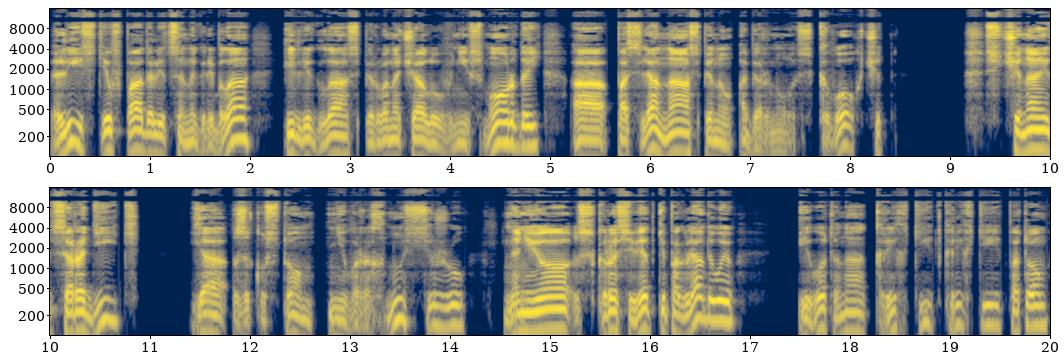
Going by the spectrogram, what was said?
листьев падалицы нагребла и легла с первоначалу вниз мордой, а после на спину обернулась, квохчет. Счинается родить, я за кустом не ворохнусь сижу, на нее сквозь ветки поглядываю — и вот она кряхтит, кряхтит, потом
